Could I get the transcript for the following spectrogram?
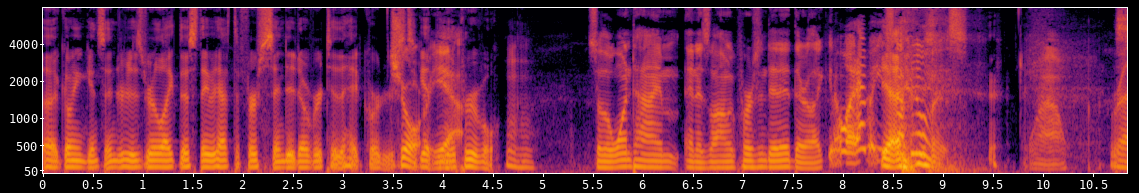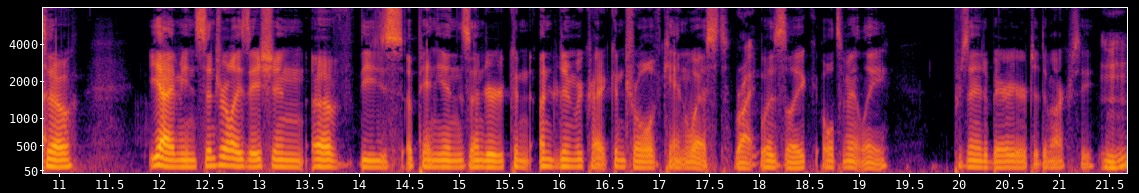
uh, going against Israel like this, they would have to first send it over to the headquarters Sure, to get yeah. the approval. Mhm. So the one time an Islamic person did it, they're like, "You know what? How about you Yeah. stop doing this?" wow. Right. So, yeah, I mean, centralization of these opinions under con- under democratic control of Can West Right. was like ultimately presented a barrier to democracy. Mm-hmm.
